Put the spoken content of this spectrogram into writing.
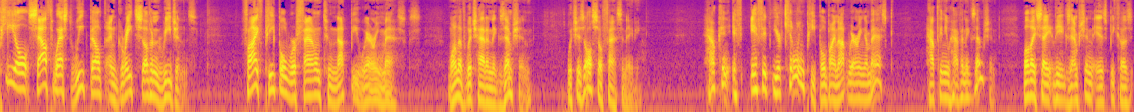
Peel, Southwest Wheatbelt, and Great Southern regions. Five people were found to not be wearing masks, one of which had an exemption, which is also fascinating. How can if if it, you're killing people by not wearing a mask, how can you have an exemption? Well, they say the exemption is because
